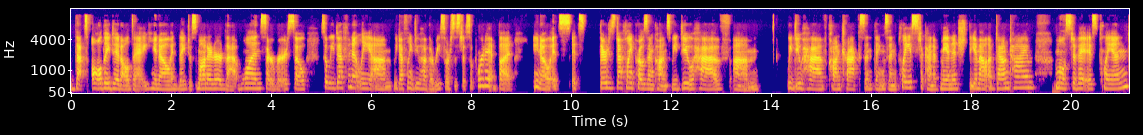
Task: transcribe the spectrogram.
that's all they did all day you know and they just monitored that one server. So so we definitely um we definitely do have the resources to support it but you know it's it's there's definitely pros and cons. We do have um we do have contracts and things in place to kind of manage the amount of downtime. Mm-hmm. most of it is planned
